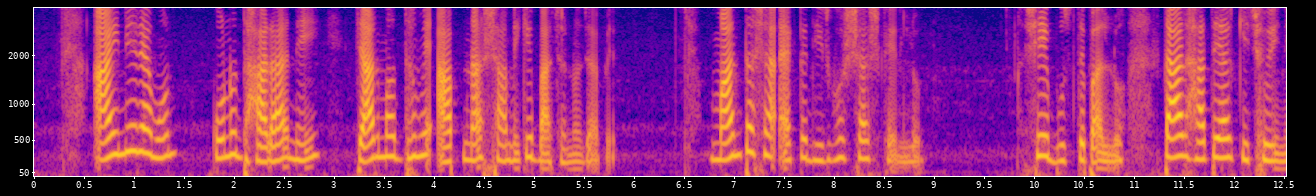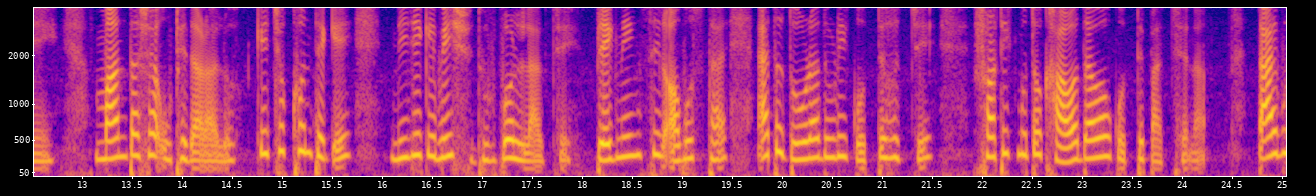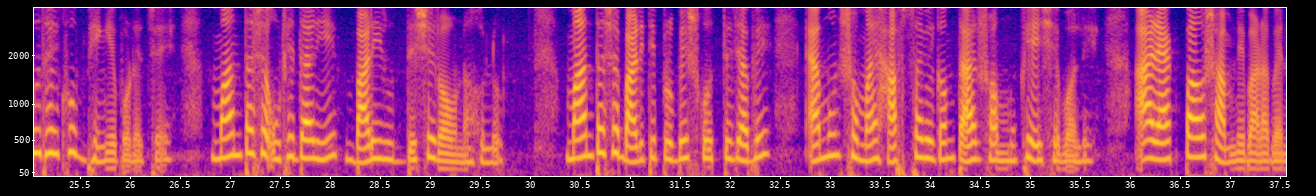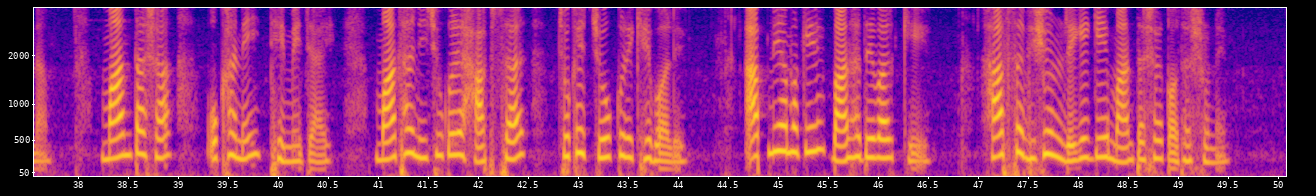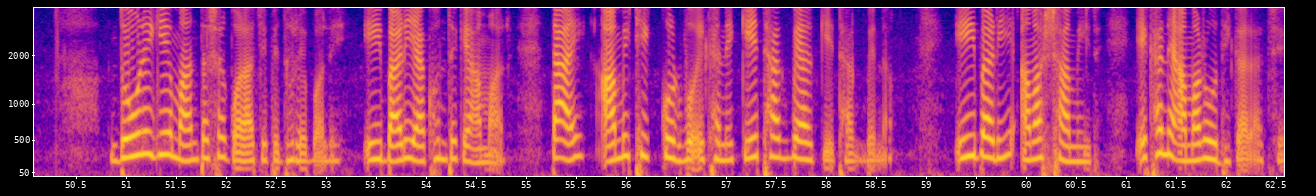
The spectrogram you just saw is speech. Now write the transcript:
আইনের এমন কোনো ধারা নেই যার মাধ্যমে আপনার স্বামীকে বাঁচানো যাবে। মান্তাসা একটা দীর্ঘশ্বাস ফেলল। সে বুঝতে পারল, তার হাতে আর কিছুই নেই। মান্তাসা উঠে দাঁড়াল। কিছুক্ষণ থেকে নিজেকে বেশ দুর্বল লাগছে। প্রেগনেন্সির অবস্থায় এত দৌড়াদৌড়ি করতে হচ্ছে, সঠিক মতো খাওয়া দাওয়াও করতে পারছে না। তাই বোধহয় খুব ভেঙে পড়েছে। মান্তাসা উঠে দাঁড়িয়ে বাড়ির উদ্দেশ্যে রওনা হলো। মান্তাসা বাড়িতে প্রবেশ করতে যাবে, এমন সময় হাফসা বেগম তার সম্মুখে এসে বলে, আর এক পাও সামনে বাড়াবে না। মান্তাসা ওখানেই থেমে যায়। মাথা নিচু করে হাফসার চোখে চোখ রেখে বলে, আপনি আমাকে বাধা দেওয়ার কে? হাফসা ভীষণ রেগে গিয়ে মান্তাসার কথা শোনে। দৌড়ে গিয়ে মান্তাসার গলা চেপে ধরে বলে, এই বাড়ি এখন থেকে আমার। তাই আমি ঠিক করব এখানে কে থাকবে আর কে থাকবে না। এই বাড়ি আমার স্বামীর, এখানে আমারও অধিকার আছে।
